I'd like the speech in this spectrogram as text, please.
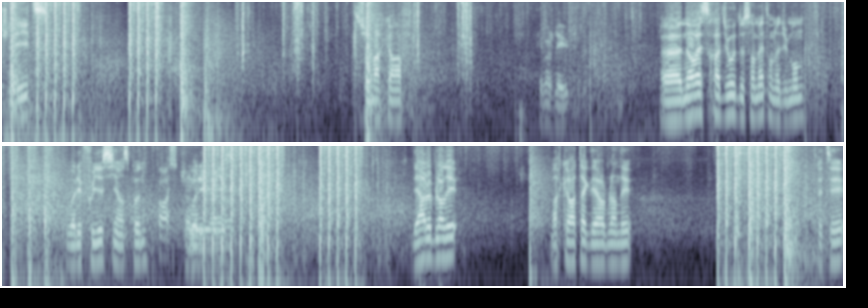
Je l'ai hit. Sur marqueur inf. C'est bon, je l'ai eu. Euh, nord-est radio, 200 mètres, on a du monde. On va aller fouiller s'il y a un spawn. Encore à- J'en Ouais, ai les eu fouilles. un. Derrière le blindé. Marqueur attaque derrière le blindé. Traité.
